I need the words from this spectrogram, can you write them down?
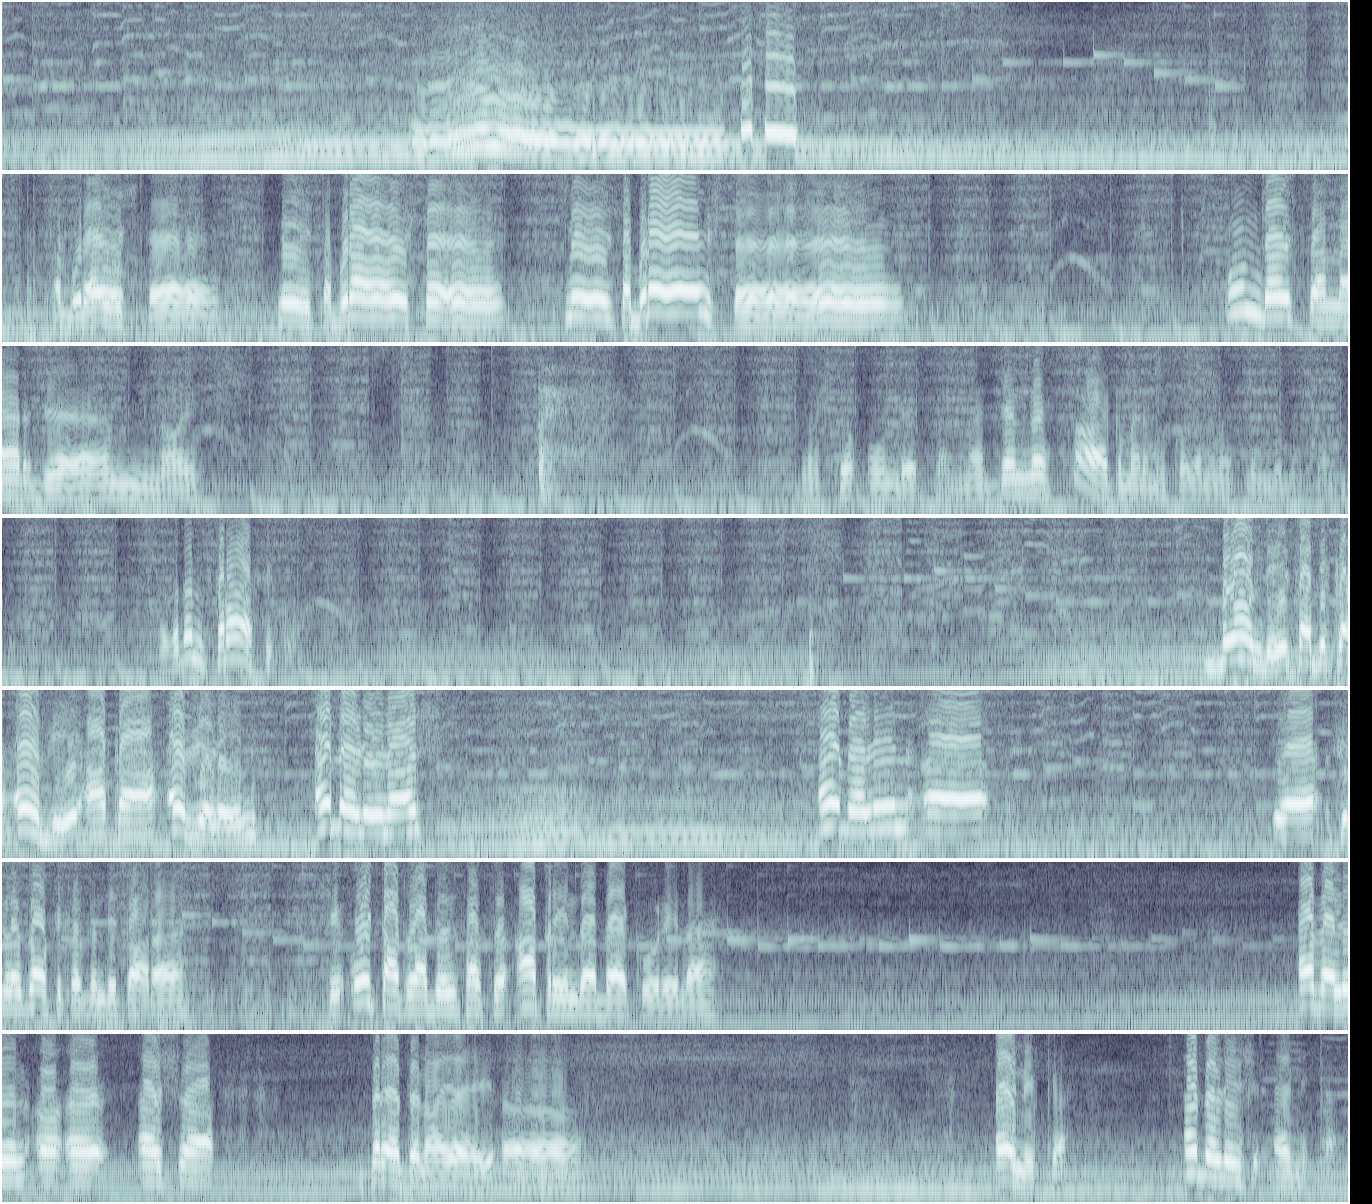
Saburește, mm. mi saburește, mi saburește. Unde să mergem noi? Nu știu unde să mergem noi. Hai că mergem încolo, nu mai plimbăm așa un pic. Să vedem traficul. Blondis, adică Evi, aka Evelyn, Evelinoș, Evelyn uh, e filozofică gânditoare și uitați la dânsa să aprindă becurile. Evelyn uh, uh, ești uh, prietena ei, uh, Enica. Evelyn și Enica.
